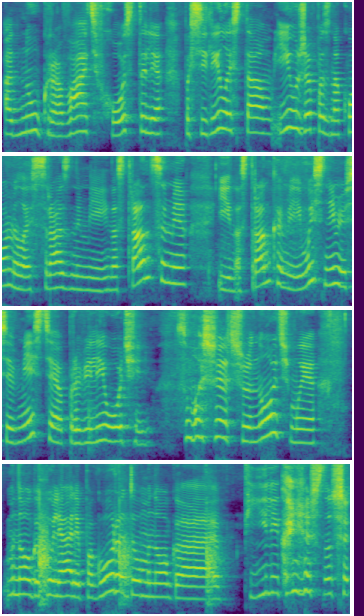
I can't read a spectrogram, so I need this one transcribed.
одну кровать в хостеле, поселилась там и уже познакомилась с разными иностранцами и иностранками, и мы с ними все вместе провели очень сумасшедшую ночь. Мы много гуляли по городу, много пили, конечно же,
